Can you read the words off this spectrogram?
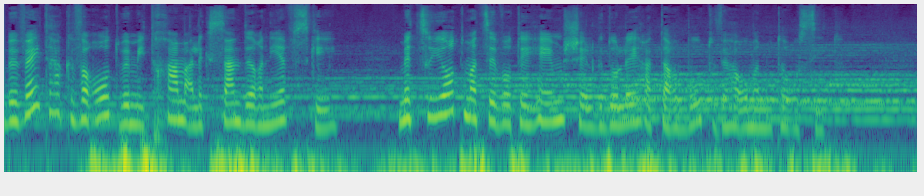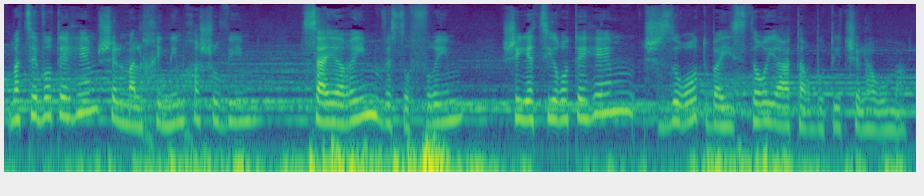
בבית הקברות במתחם אלכסנדר ניבסקי מצויות מצבותיהם של גדולי התרבות והאומנות הרוסית. מצבותיהם של מלחינים חשובים, ציירים וסופרים, שיצירותיהם שזורות בהיסטוריה התרבותית של האומה.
